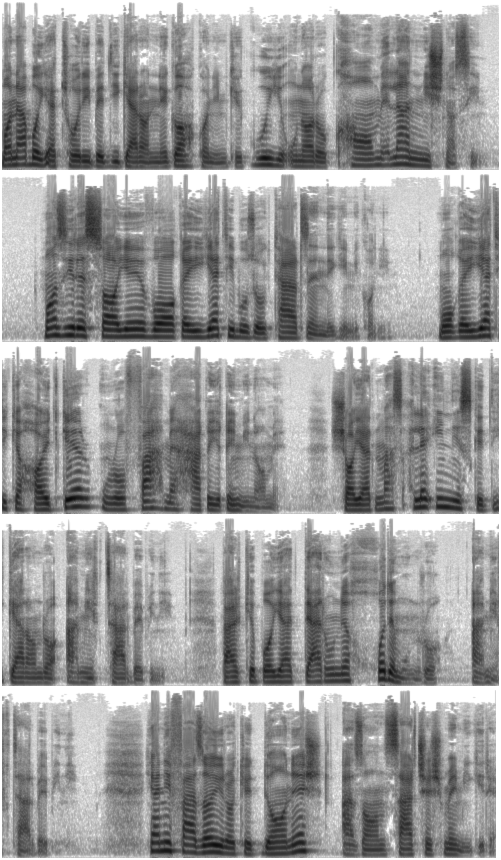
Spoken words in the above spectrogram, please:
ما نباید طوری به دیگران نگاه کنیم که گویی اونا رو کاملا می‌شناسیم. ما زیر سایه واقعیتی بزرگتر زندگی می‌کنیم. موقعیتی که هایدگر اون رو فهم حقیقی مینامه. شاید مسئله این نیست که دیگران را عمیق تر ببینیم بلکه باید درون خودمون رو عمیق تر ببینیم. یعنی فضایی را که دانش از آن سرچشمه می‌گیره.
